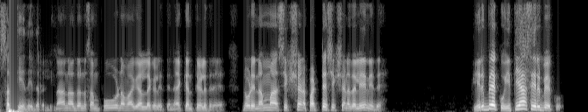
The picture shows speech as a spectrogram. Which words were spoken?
ಸತ್ಯ ಇದೆ ಇದರಲ್ಲಿ? ನಾನು ಅದನ್ನು ಸಂಪೂರ್ಣವಾಗಿ ಅಲ್ಲಗಳಿದ್ದೇನೆ ಯಾಕೆಂತ ಹೇಳಿದ್ರೆ ನೋಡಿ ನಮ್ಮ ಶಿಕ್ಷಣ ಪಠ್ಯ ಶಿಕ್ಷಣದಲ್ಲಿ ಏನಿದೆ? ಇರಬೇಕು ಇತಿಹಾಸ ಇರಬೇಕು.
